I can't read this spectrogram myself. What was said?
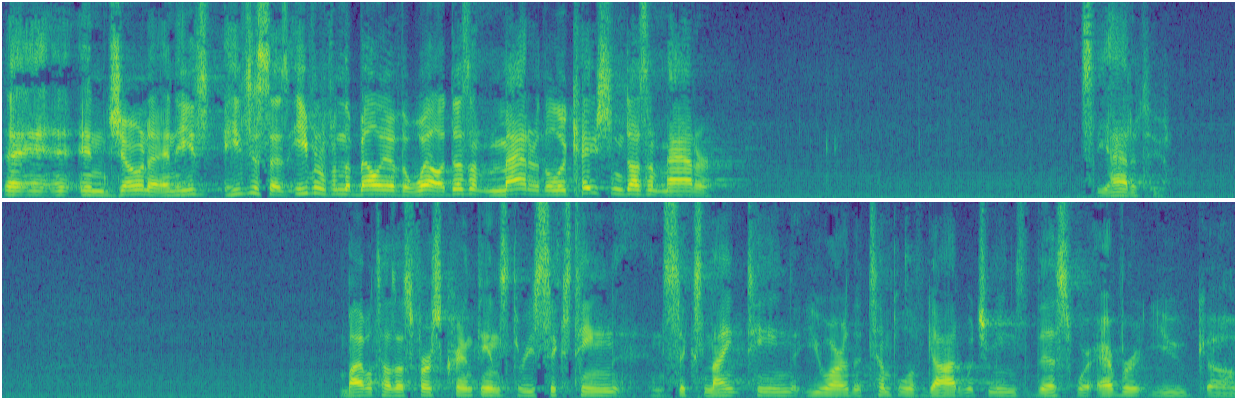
in Jonah, and he's, he just says, even from the belly of the well, it doesn't matter. The location doesn't matter. It's the attitude. The Bible tells us 1 Corinthians 3:16 and 6:19 that you are the temple of God, which means this wherever you go,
